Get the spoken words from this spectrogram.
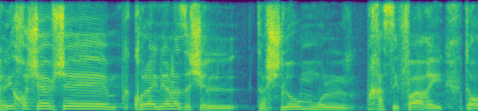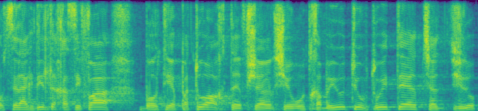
אני חושב שכל העניין הזה של תשלום מול חשיפה, הרי אתה רוצה להגדיל את החשיפה, בוא תהיה פתוח, תאפשר שיראו אותך ביוטיוב, טוויטר, תשידור,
